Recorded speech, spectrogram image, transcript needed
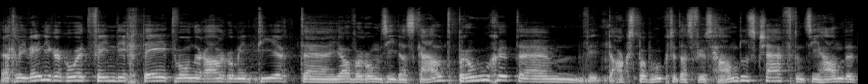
Ein bisschen weniger gut finde ich dort, wo er argumentiert, äh, ja, warum sie das Geld brauchen. Ähm, die Axpo brauchte das fürs Handelsgeschäft und sie handelt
